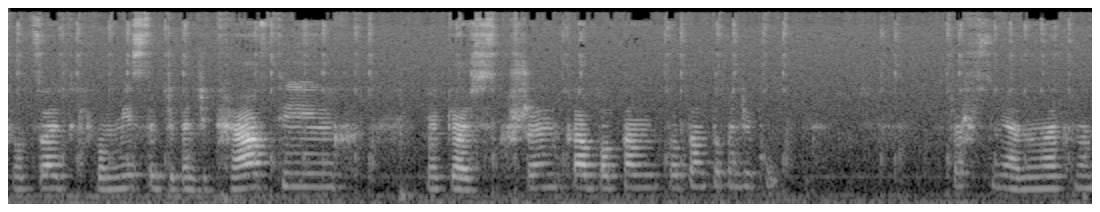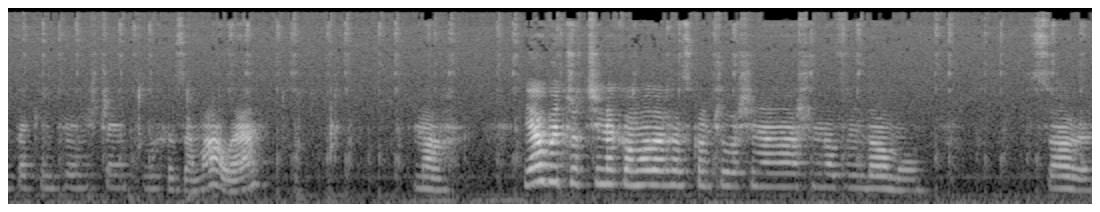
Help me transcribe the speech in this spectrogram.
w rodzaju takiego miejsca, gdzie będzie crafting, jakaś skrzynka, bo tam, bo tam to będzie. Chociaż nie, no jak na takim pomieszczeniu to trochę za małe. No. Miał być odcinek o modach, skończyło się na naszym nowym domu. Sorry,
